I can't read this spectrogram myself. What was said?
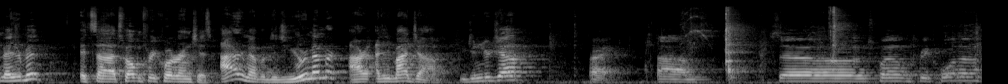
Measurement? It's uh, 12 and 3 quarter inches. I remember. Did you remember? I, I did my job. You doing your job? All right. Um, so 12 and 3 quarter.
